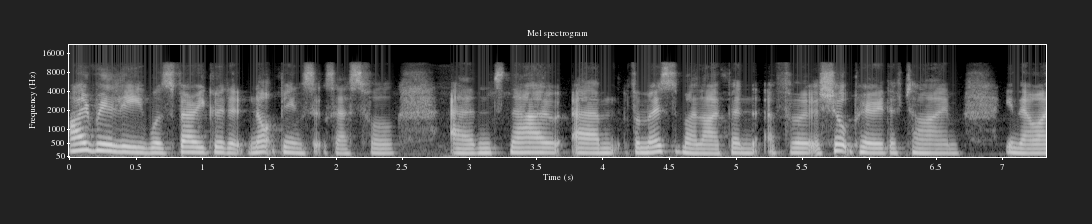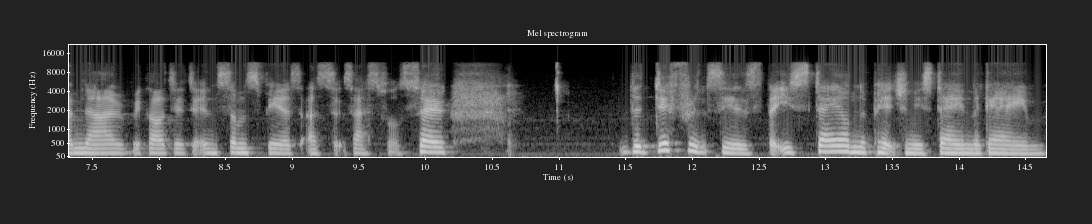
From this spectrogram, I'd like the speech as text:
i really was very good at not being successful. And now um, for most of my life and for a short period of time you know i'm now regarded in some spheres as successful. So the difference is that you stay on the pitch and you stay in the game.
